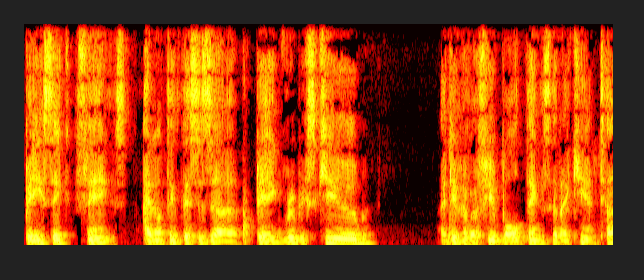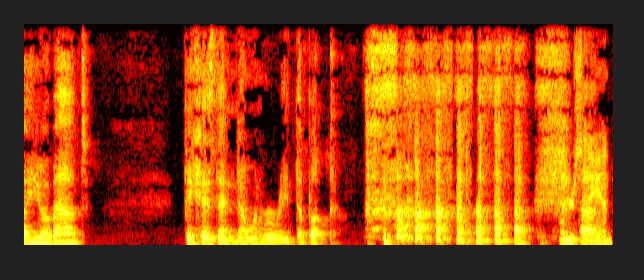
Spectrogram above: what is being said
basic things. I don't think this is a big Rubik's Cube. I do have a few bold things that I can't tell you about because then no one will read the book. Understand.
